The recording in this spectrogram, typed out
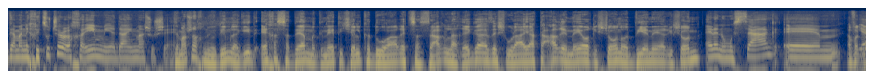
גם הנחיצות שלו לחיים היא עדיין משהו ש... זה מה שאנחנו יודעים להגיד, איך השדה המגנטי של כדור הארץ עזר לרגע הזה שאולי היה את ה-RNA הראשון או ה-DNA הראשון? אין לנו מושג. אבל יש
